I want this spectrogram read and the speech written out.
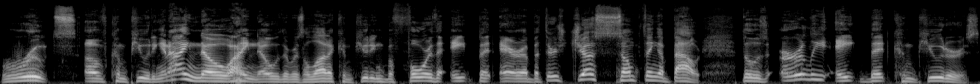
roots of computing. And I know, I know there was a lot of computing before the 8 bit era, but there's just something about those early 8 bit computers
